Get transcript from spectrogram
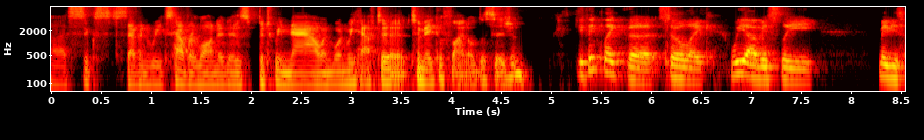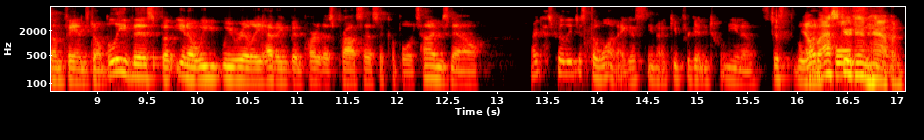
uh, six, seven weeks, however long it is between now and when we have to, to make a final decision. Do you think like the, so like we obviously, maybe some fans don't believe this, but you know, we, we really having been part of this process a couple of times now, I guess really just the one. I guess you know I keep forgetting. You know, it's just yeah, last year didn't season. happen.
